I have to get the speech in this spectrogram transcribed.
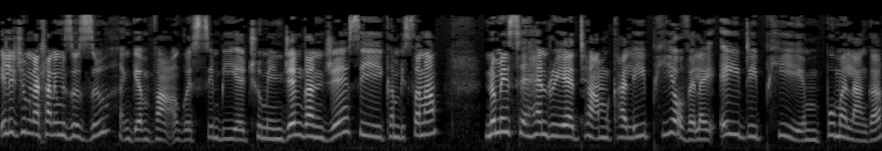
ilithumi nahlanu imizuzu ngemva kwesimbi yethumi njenganje sikhambisana nomiss henrietta mkhaliphi ovela i-adp mpumalanga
